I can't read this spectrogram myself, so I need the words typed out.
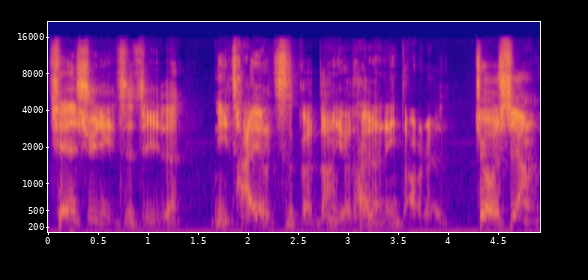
谦虚你自己的，你才有资格当犹太人领导人。就像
